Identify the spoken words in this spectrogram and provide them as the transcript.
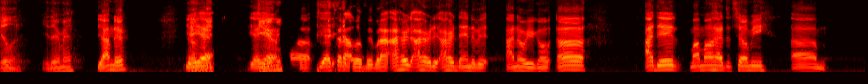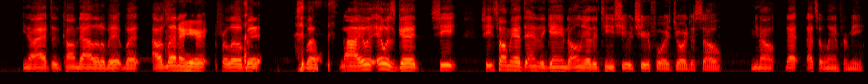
Dylan. You there, man? Yeah, I'm there. Yeah, um, yeah, yeah, yeah. Uh, yeah, cut out a little bit, but I, I heard, I heard it. I heard the end of it. I know where you're going. Uh, I did. My mom had to tell me. Um, you know, I had to calm down a little bit, but I was letting her hear it for a little bit. but nah, it was it was good. She she told me at the end of the game the only other team she would cheer for is Georgia. So, you know that that's a win for me.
